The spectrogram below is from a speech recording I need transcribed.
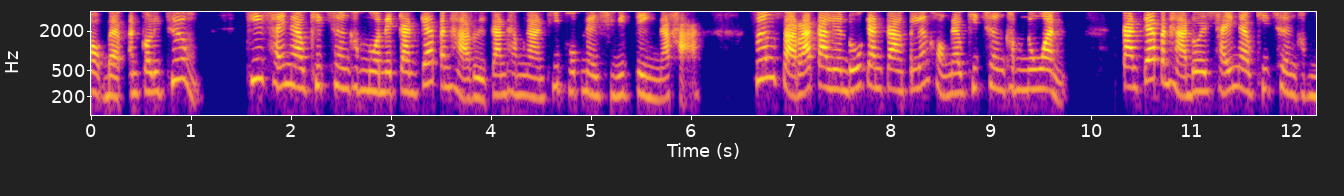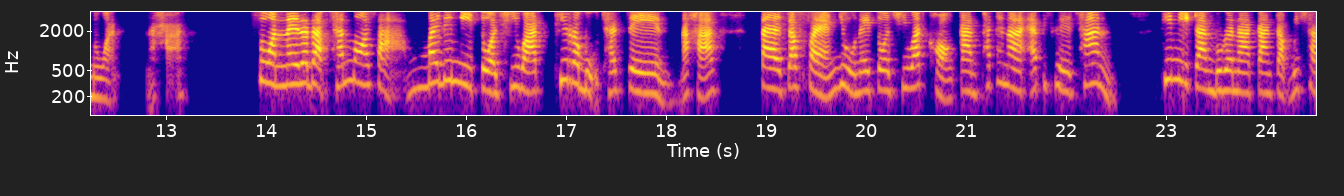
ออกแบบอัลกอริทึมที่ใช้แนวคิดเชิงคำนวณในการแก้ปัญหาหรือการทำงานที่พบในชีวิตจริงนะคะ ซึ่งสาระการเรียนรู้แกนกลางเป็นเรื่องของแนวคิดเชิงคำนวณ การแก้ปัญหาโดยใช้แนวคิดเชิงคำนวณนะคะ ส่วนในระดับชั้นม .3 ไม่ได้มีตัวชี้วัดที่ระบุชัดเจนนะคะ แต่จะแฝงอยู่ในตัวชี้วัดของการพัฒนาแอปพลิเคชัน ที่มีการบูรณาการกับวิชา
